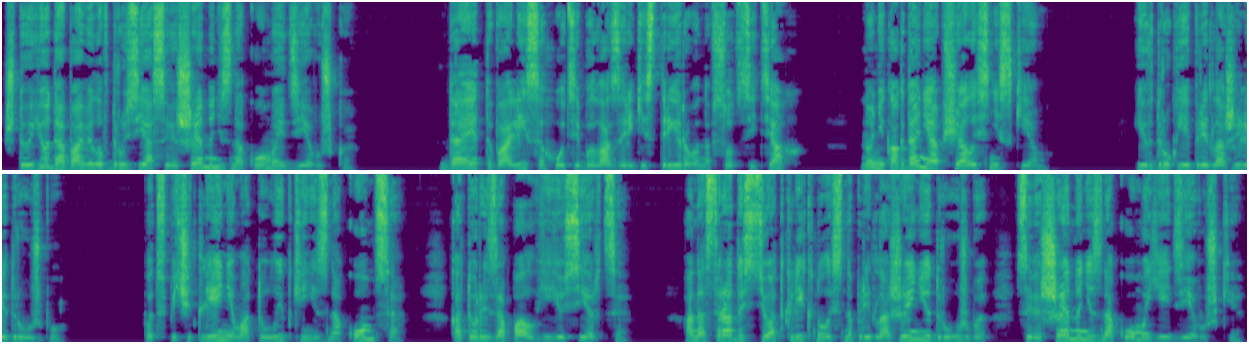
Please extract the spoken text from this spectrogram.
что ее добавила в друзья совершенно незнакомая девушка. До этого Алиса хоть и была зарегистрирована в соцсетях, но никогда не общалась ни с кем. И вдруг ей предложили дружбу. Под впечатлением от улыбки незнакомца, который запал в ее сердце, она с радостью откликнулась на предложение дружбы совершенно незнакомой ей девушки.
